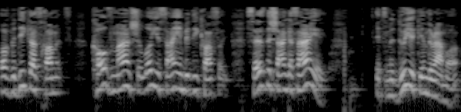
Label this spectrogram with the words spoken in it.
of bedikas chametz. Kol man shelo yisayim bedikasai. Says the Shagas Aryeh. It's meduyik in the Ramah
